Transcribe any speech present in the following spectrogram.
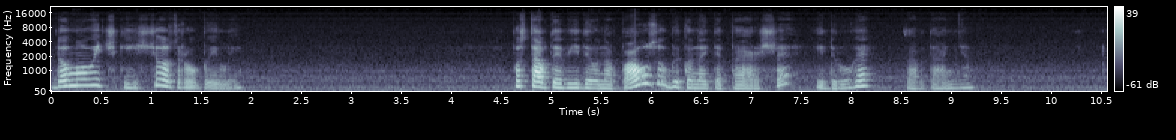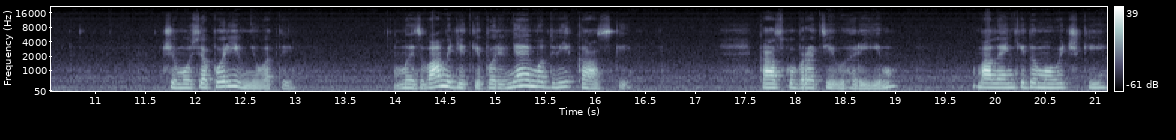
Домовички що зробили? Поставте відео на паузу, виконайте перше і друге завдання. Вчимося порівнювати. Ми з вами, дітки, порівняємо дві казки. Казку братів Грім, маленькі домовички,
